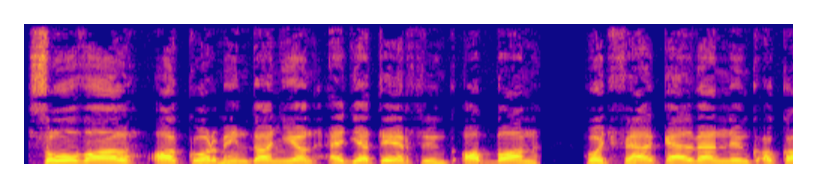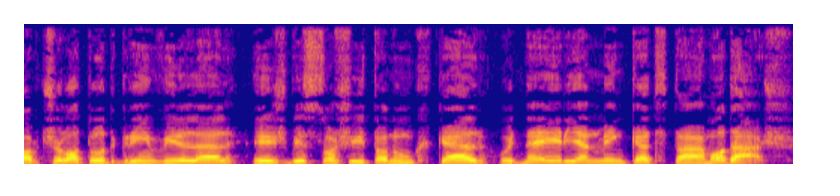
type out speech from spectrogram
Szóval akkor mindannyian egyetértünk abban, hogy fel kell vennünk a kapcsolatot Greenville-lel, és biztosítanunk kell, hogy ne érjen minket támadás?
